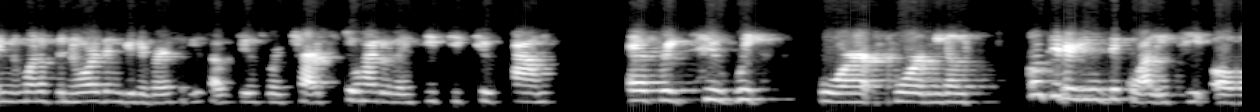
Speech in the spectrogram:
in one of the northern universities, how students were charged 252 pounds every two weeks for four meals, considering the quality of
